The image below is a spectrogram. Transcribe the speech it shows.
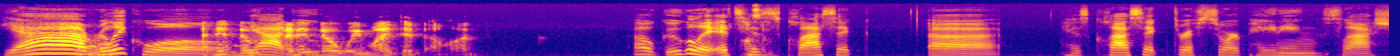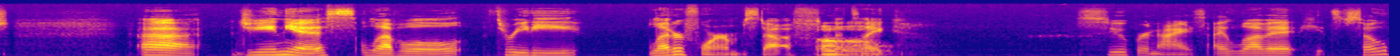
Yeah, Oh, really cool. I didn't know. Yeah, I didn't know Wayne White did that one. Oh, Google it. It's Awesome. his classic, uh, his classic thrift store painting slash uh, genius level 3D letter form stuff. That's like Oh. super nice. I love it. It's so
